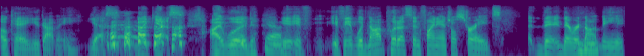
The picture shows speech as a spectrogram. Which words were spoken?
"Okay, you got me. Yes, like yes, I would." yeah if if it would not put us in financial straits there there would not mm-hmm. be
